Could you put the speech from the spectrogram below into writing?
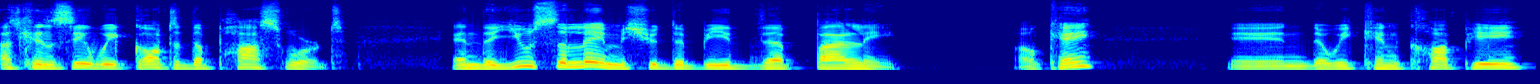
as you can see, we got the password. And the username should be the Bali. Okay? And we can copy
